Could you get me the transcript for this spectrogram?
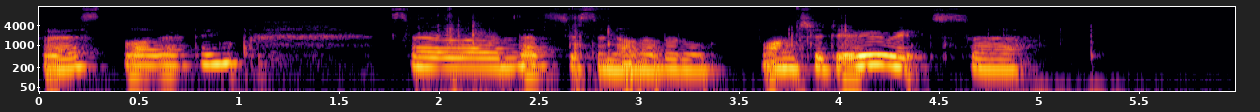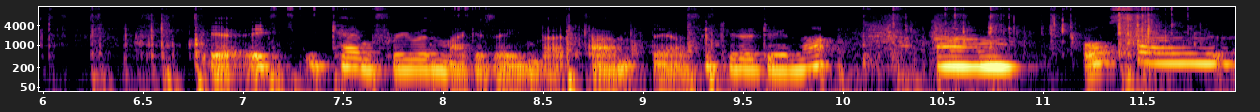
first vlog I think. So um, that's just another little one to do. It's uh, yeah, it, it, came free with the magazine, but um, yeah, I was thinking of doing that. Um, also,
